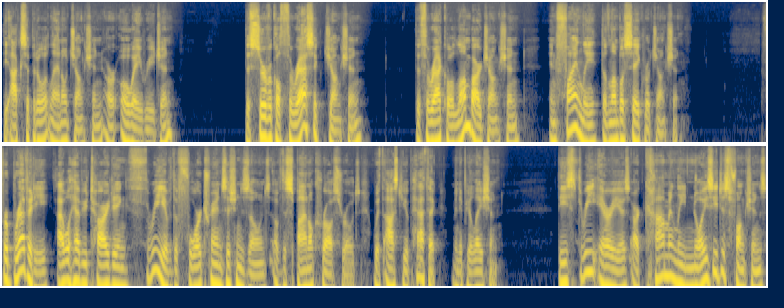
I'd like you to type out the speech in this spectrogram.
the occipital-atlantal junction or OA region, the cervical thoracic junction the thoracolumbar junction, and finally the lumbosacral junction. For brevity, I will have you targeting three of the four transition zones of the spinal crossroads with osteopathic manipulation. These three areas are commonly noisy dysfunctions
